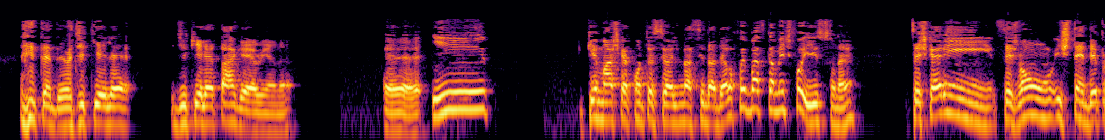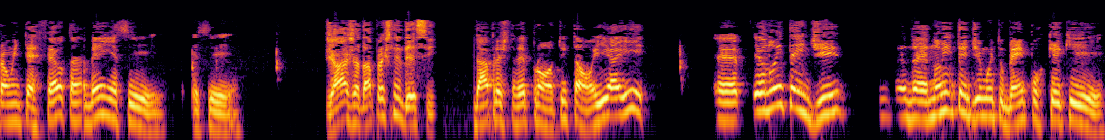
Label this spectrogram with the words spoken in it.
entendeu? De que ele é, de que ele é Targaryen, né? É, e o que mais que aconteceu ali na cidadela foi basicamente foi isso, né? Vocês querem, vocês vão estender para um Interfell também esse, esse? Já, já dá para estender, sim. Dá para estender, pronto. Então, e aí, é, eu não entendi, né, não entendi muito bem por que que,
